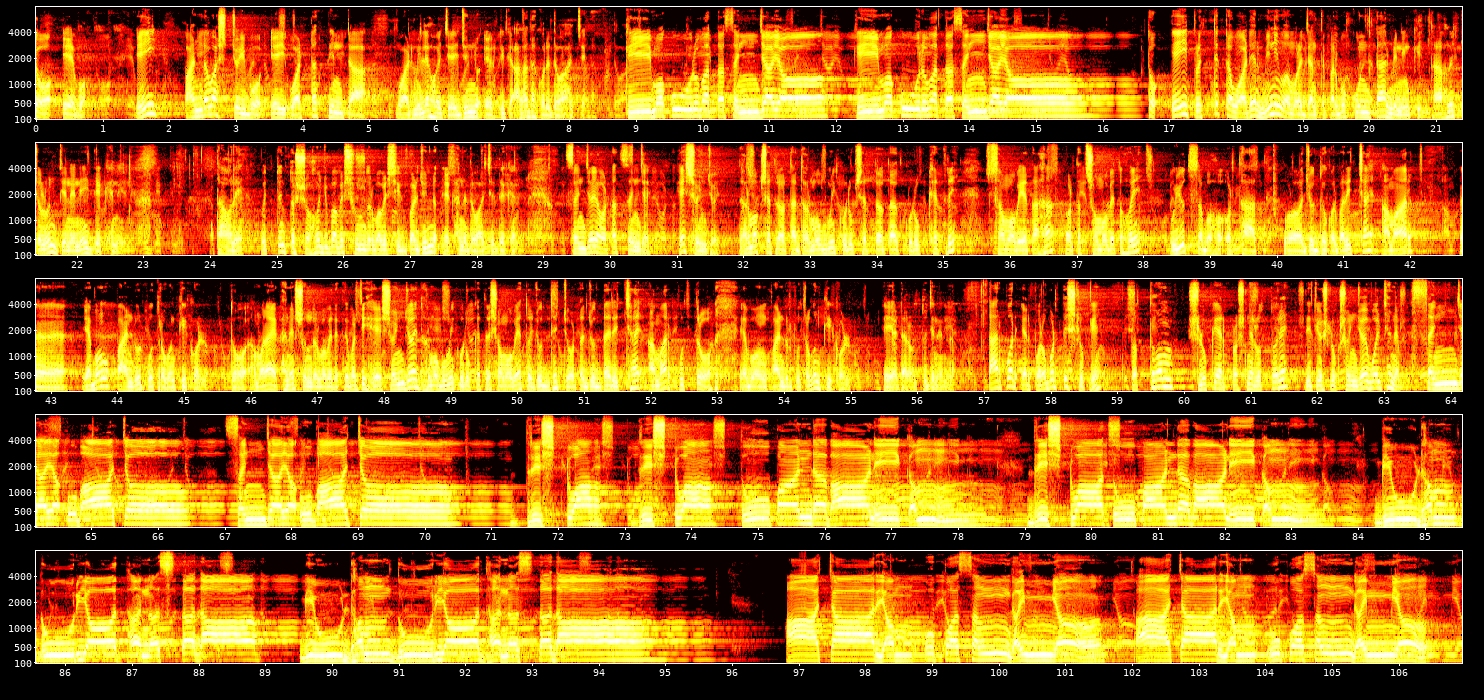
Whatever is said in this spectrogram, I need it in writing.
এব। এই পাণ্ডবাশ্চৈব এই ওয়ার্ডটা তিনটা ওয়ার্ড মিলে হয়েছে, এই জন্য একটিকে আলাদা করে দেওয়া হয়েছে। কিমকুর্বত সঞ্জয় কিমকুর্বত সঞ্জয়। তো এই প্রত্যেকটা ওয়ার্ডের মিনিংও আমরা জানতে পারব, কোনটার মিনিং কি। তাহলে চলুন জেনে নেই, দেখে নেই। তাহলে অত্যন্ত সহজভাবে, সুন্দরভাবে শিখবার জন্য এখানে দেওয়া আছে দেখেন। সঞ্জয় অর্থাৎ সঞ্জয়। হে সঞ্জয় ধর্মক্ষেত্রে অর্থাৎ ধর্মভূমি, কুরুক্ষেত্রে অর্থাৎ কুরুক্ষেত্রে সমবেতাহা অর্থাৎ সমবেত হয়ে উৎসব অর্থাৎ যুদ্ধ করবার ইচ্ছায় আমার এবং পাণ্ডুর পুত্রগণ কি করল? তো আমরা এখানে সুন্দরভাবে দেখতে পাচ্ছি, হে সঞ্জয়, ধর্মভূমি, কুরুক্ষেত্রে সমবেত যুদ্ধের অর্থাৎ যুদ্ধের ইচ্ছায় আমার পুত্র এবং পাণ্ডুর পুত্রগণ কি করল? এই এটার অর্থ জেনে নিলাম। তারপর এর পরবর্তী শ্লোকে প্রথম শ্লোকের প্রশ্নের উত্তরে দ্বিতীয় শ্লোক সঞ্জয় বলছেন সঞ্জয় উবাচ সঞ্জয় উবাচ दृष्ट्वा दृष्ट्वा तु पाण्डवाणीकम् दृष्ट्वा तु पाण्डवाणीकम् व्यूढं दूर्योधनस्तदा व्यूढ़ दूर्योधनस्तदा। आचार्य उपसंगम्य। आचार्य उपसंगम्य।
